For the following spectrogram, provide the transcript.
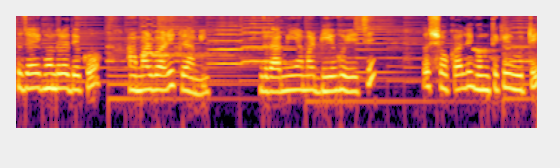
তো যাই হোক বন্ধুরা, দেখো, আমার বাড়ি গ্রামে। গ্রামেই আমার বিয়ে হয়েছে। তো সকালে ঘুম থেকে উঠে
